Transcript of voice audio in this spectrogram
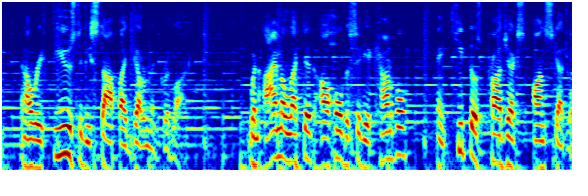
and I'll refuse to be stopped by government gridlock. When I'm elected, I'll hold the city accountable and keep those projects on schedule.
